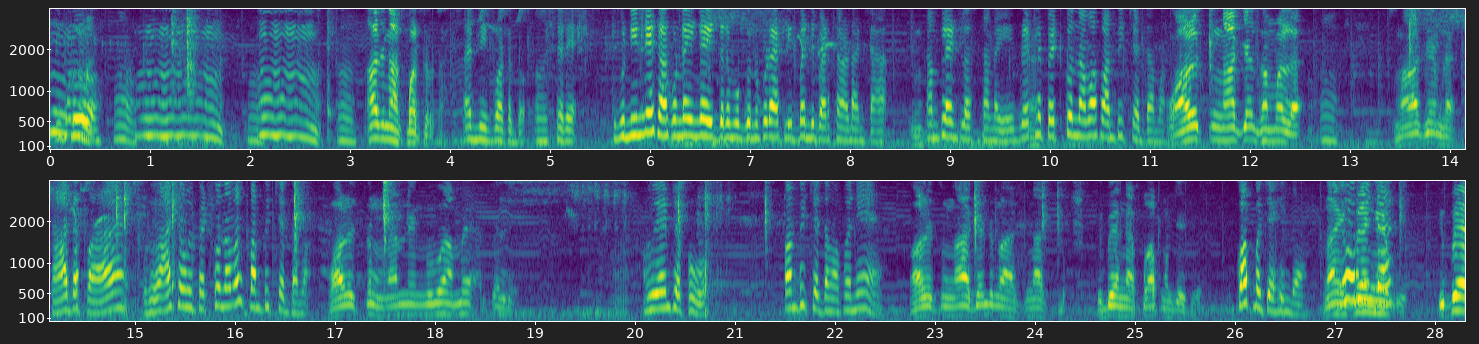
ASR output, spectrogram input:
ఇప్పుడు ఆ, ఆ. అది నాకు పట్టదు. అది మీకు పట్టదు. సరే. ఇప్పుడు నిన్నే కాకుండా ఇంకా ఇద్దరు ముగ్గురు కూడా అట్లా ఇబ్బంది పడతాడంట. కంప్లైంట్లు వస్తున్నాయి ఇప్పుడు ఎట్లా పెట్టుకుందామా పంపించేద్దామా? వాళ్ళకి నాకేం సంబంధం ఉం. నాకేం లే. కాదప్పా. ఇప్పుడు ఆశ్రమం పెట్టుకుందామా పంపించేద్దామా? వాళ్ళు ఇష్టం నన్ను నువ్వు అమ్మే నువ్వేం చెప్పవు. పంపించేద్దామా పని? వాళ్ళు నాకెందుకు? నాకు నాకు ఇప్పుడే నాకు పాపం చేసి కోపం వచ్చేసిందా? నా ఇప్పుడే? ఇప్పుడే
